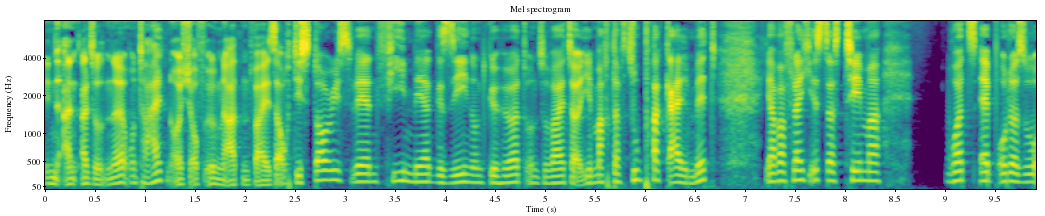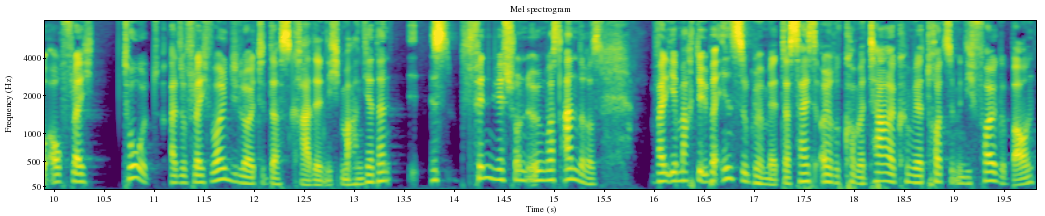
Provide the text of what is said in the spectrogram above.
in, also ne, unterhalten euch auf irgendeine Art und Weise. Auch die Stories werden viel mehr gesehen und gehört und so weiter. Ihr macht das super geil mit. Ja, aber vielleicht ist das Thema WhatsApp oder so auch vielleicht tot. Also vielleicht wollen die Leute das gerade nicht machen. Ja, dann ist, finden wir schon irgendwas anderes. Weil ihr macht ja über Instagram mit. Das heißt, eure Kommentare können wir trotzdem in die Folge bauen.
